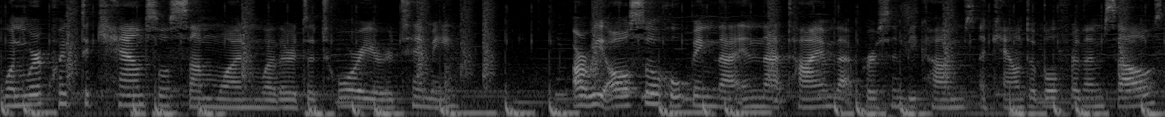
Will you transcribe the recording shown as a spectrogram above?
when we're quick to cancel someone, whether it's a Tory or a Timmy, are we also hoping that in that time that person becomes accountable for themselves?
